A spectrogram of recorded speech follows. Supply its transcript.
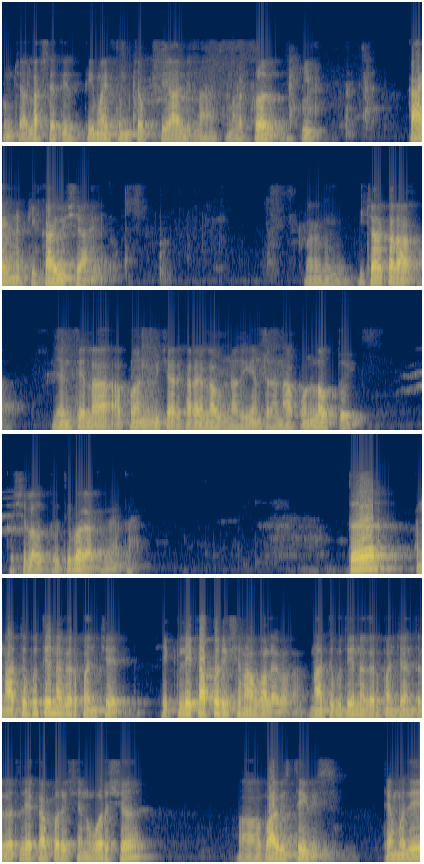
तुमच्या लक्षात येईल. ती माहिती तुमच्यापाशी आली ना मला कळल की काय नक्की काय विषय आहे विचार करा. जनतेला आपण विचार करायला लावणारी यंत्रणा आपण लावतोय. कशी लावतो ते बघा तुम्ही आता. तर नातेपुते नगरपंचायत एक लेखा परीक्षण अहवाल आहे बघा. नातेपुते नगरपंचायत अंतर्गत लेखा परीक्षण वर्ष बावीस तेवीस. त्यामध्ये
